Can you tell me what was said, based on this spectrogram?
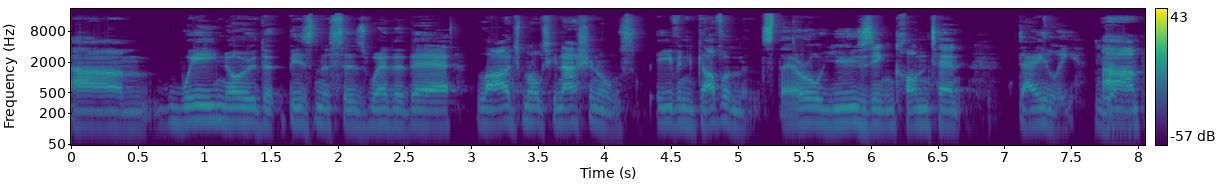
Um, we know that businesses, whether they're large multinationals, even governments, they're all using content daily, um,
